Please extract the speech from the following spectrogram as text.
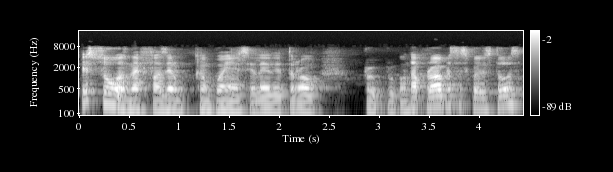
pessoas né, fazendo campanha eleitoral por, por conta própria, essas coisas todas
